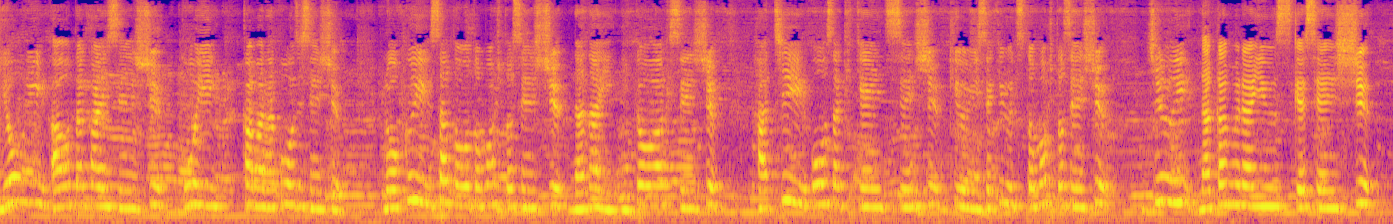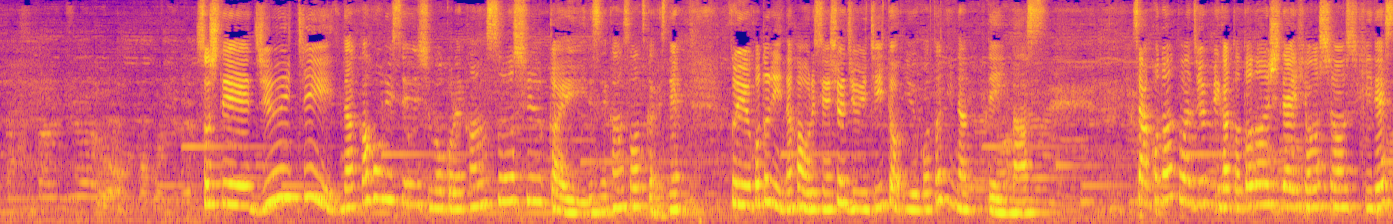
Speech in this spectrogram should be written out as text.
4位青田海選手5位鎌田浩二選手6位佐藤智人選手7位伊藤亜希選手8位大崎健一選手9位関口智人選手10位中村祐介選手そして11位中堀選手もこれ完走周回ですね。完走扱いですね。ということに中堀選手は11位ということになっています。さあこの後は準備が整い次第表彰式です。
